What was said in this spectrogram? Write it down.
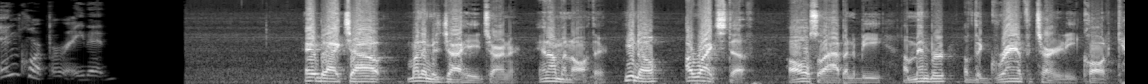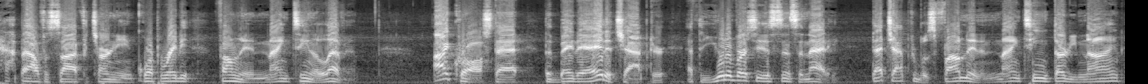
Incorporated. Hey, Black Child. My name is Jahid Turner, and I'm an author. You know, I write stuff. I also happen to be a member of the grand fraternity called Kappa Alpha Psi Fraternity Incorporated, founded in 1911. I crossed at the Beta Eta chapter at the University of Cincinnati. That chapter was founded in 1939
